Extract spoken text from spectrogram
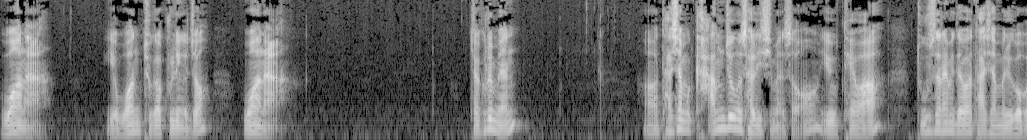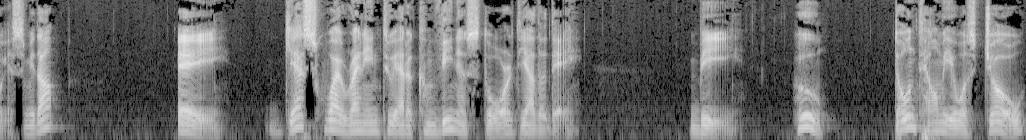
wanna. 이게 want to가 굴린 거죠. wanna. 자, 그러면 어, 다시 한번 감정을 살리시면서 이 대화 두 사람의 대화 다시 한번 읽어보겠습니다. A. Guess who I ran into at a convenience store the other day? B. Who? Don't tell me it was Joe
